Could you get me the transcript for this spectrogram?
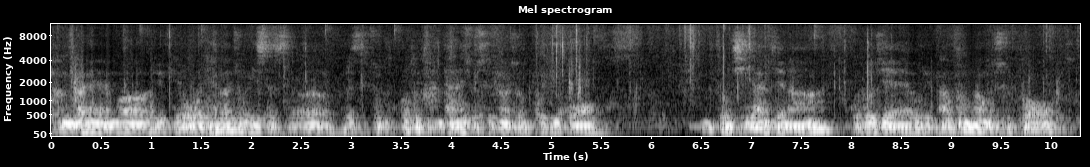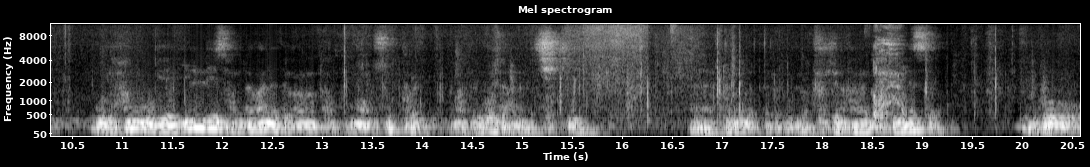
한간에 뭐 이렇게 오해가 좀 있어서 그래서 좀 그것도 좀 설명을 좀 드리고 또 지하제나 고도제 우리 단풍나무 숲도 우리 한국의 1, 2, 3등 안에 들어가는 단풍나무 숲을 만들고자 하는 취지 예, 그런 추진하는 것 중에서 그리고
